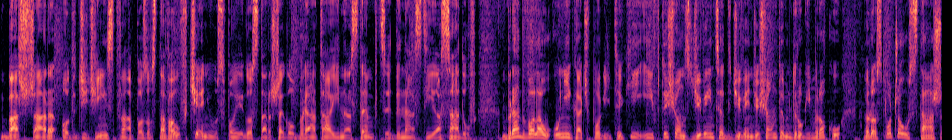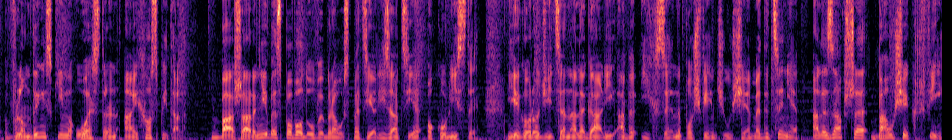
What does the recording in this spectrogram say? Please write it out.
Bashar od dzieciństwa pozostawał w cieniu swojego starszego brata i następcy dynastii Asadów. Brat wolał unikać polityki i w 1992 roku rozpoczął staż w londyńskim Western Eye Hospital. Bashar nie bez powodu wybrał specjalizację okulisty. Jego rodzice nalegali, aby ich syn poświęcił się medycynie, ale zawsze bał się krwi,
